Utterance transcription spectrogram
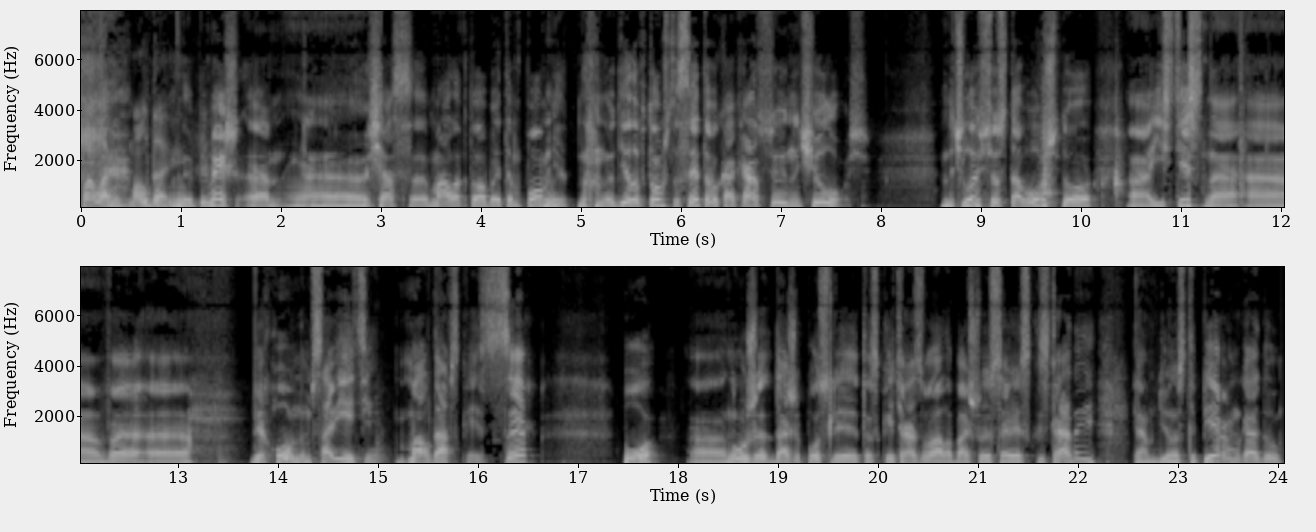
в парламент Молдавии. Понимаешь, сейчас э, э, мало кто об этом помнит, но дело в том, что с этого как раз все и началось. Началось все с того, что, естественно, в Верховном Совете Молдавской ССР по ну, уже даже после, так сказать, развала большой советской страны, там, в 91 году,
